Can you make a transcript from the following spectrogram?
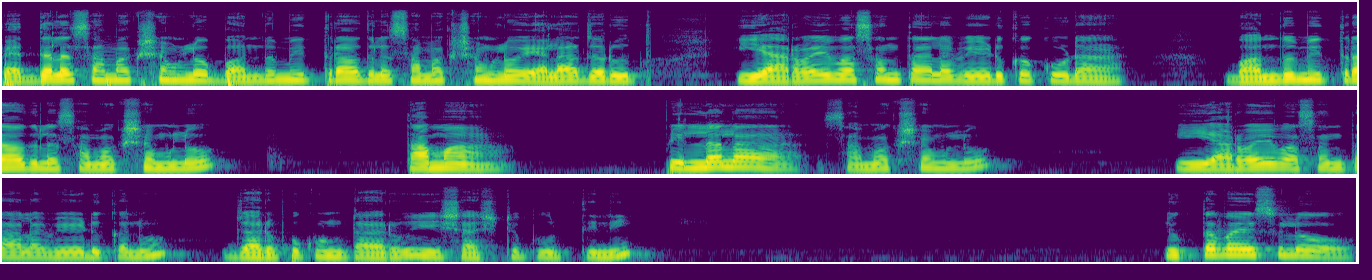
పెద్దల సమక్షంలో బంధుమిత్రాదుల సమక్షంలో ఎలా జరుగుతూ ఈ అరవై వసంతాల వేడుక కూడా బంధుమిత్రాదుల సమక్షంలో తమ పిల్లల సమక్షంలో ఈ అరవై వసంతాల వేడుకను జరుపుకుంటారు ఈ షష్ఠి పూర్తిని. యుక్త వయసులో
